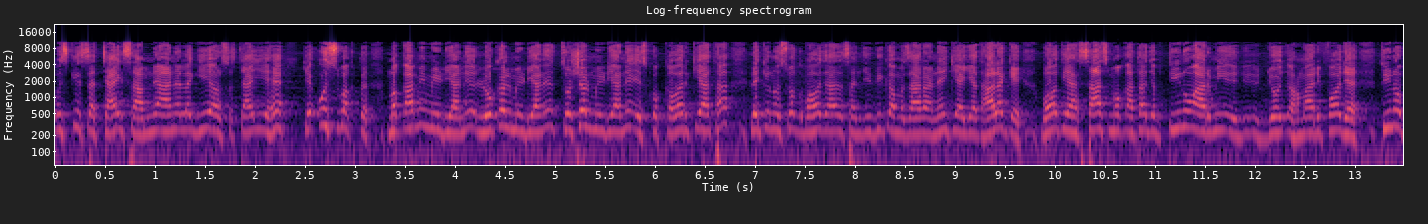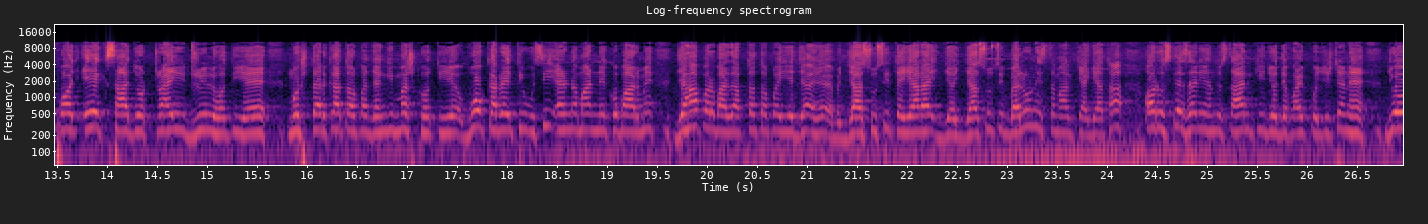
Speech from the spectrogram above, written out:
उसकी सच्चाई सामने आने लगी है और सच्चाई ये है कि उस वक्त मकामी मीडिया ने, लोकल मीडिया ने, सोशल मीडिया ने इसको कवर किया था, लेकिन उस वक्त बहुत ज़्यादा संजीदगी का मुजाहरा नहीं किया गया था। हालाँकि बहुत ही हसास मौका था जब तीनों आर्मी जो हमारी फौज है तीनों फौज एक साथ जो ट्राई ड्रिल होती है मुश्तर तौर पर जंगी मश्क होती है वो कर रही थी उसी अंडमान निकोबार में जहाँ पर बाबा तौर पर यह जासूसी तैयारा जासूसी बैलून इस्तेमाल किया गया था और उसके ज़रिए हिंदुस्तान की जो दिफाई पोजिशन है जो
